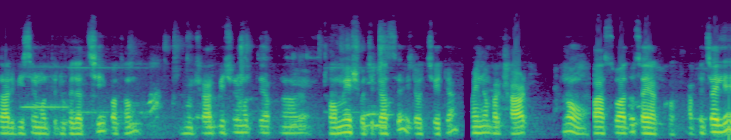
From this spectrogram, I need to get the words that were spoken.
সার্ভিসের মধ্যে ঢুকে যাচ্ছি প্রথম। সার্ভিসের মধ্যে আপনার টমেশো যেটা আছে, এটা হচ্ছে এটা। মাই নাম্বার কার্ড নো পাসওয়ার্ডও চাই আপনি চাইলে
